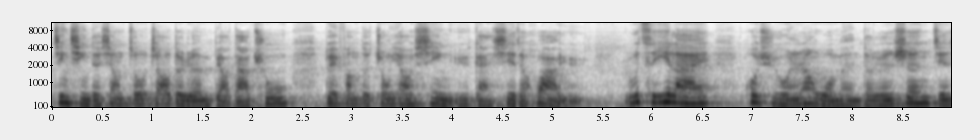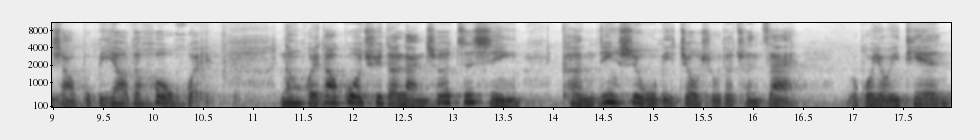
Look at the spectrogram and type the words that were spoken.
尽情地向周遭的人表达出对方的重要性与感谢的话语。如此一来，或许能让我们的人生减少不必要的后悔。能回到过去的缆车之行，肯定是无比救赎的存在。如果有一天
